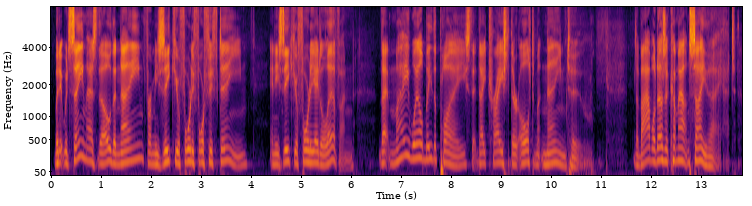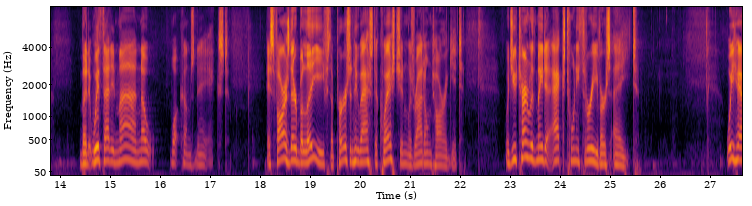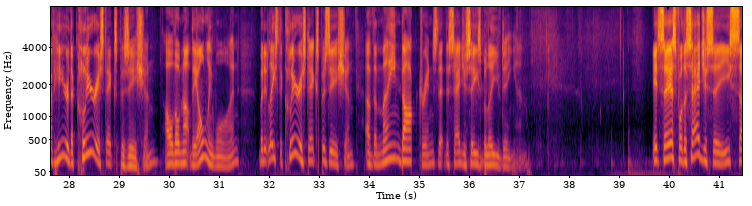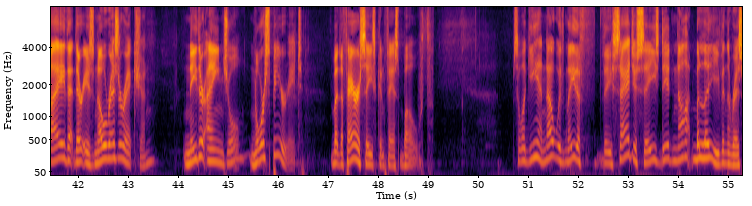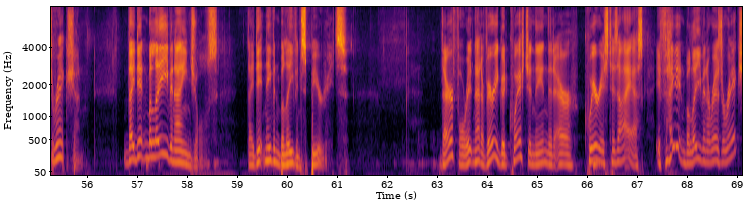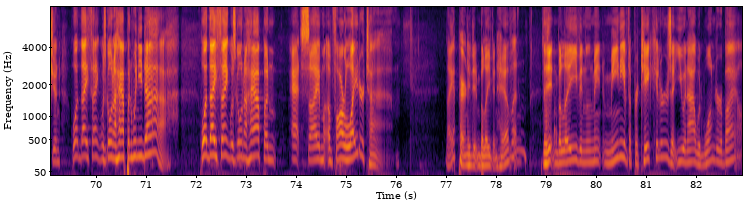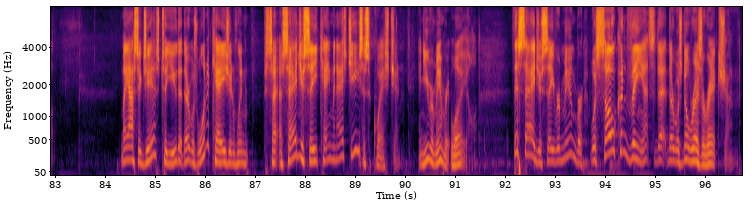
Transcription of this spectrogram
but it would seem as though the name from Ezekiel 44:15 and Ezekiel 48:11 that may well be the place that they traced their ultimate name to. The Bible doesn't come out and say that. But with that in mind, note what comes next. As far as their beliefs, the person who asked the question was right on target. Would you turn with me to Acts 23, verse 8? We have here the clearest exposition, although not the only one, but at least the clearest exposition of the main doctrines that the Sadducees believed in. It says, For the Sadducees say that there is no resurrection, neither angel nor spirit, but the Pharisees confessed both. So again, note with me the, the Sadducees did not believe in the resurrection. They didn't believe in angels. They didn't even believe in spirits. Therefore, isn't that a very good question then that our querist has asked? If they didn't believe in a resurrection, what they think was going to happen when you die? What they think was going to happen at, say, a far later time? They apparently didn't believe in heaven. They didn't believe in many of the particulars that you and I would wonder about. May I suggest to you that there was one occasion when a Sadducee came and asked Jesus a question, and you remember it well. This Sadducee, remember, was so convinced that there was no resurrection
